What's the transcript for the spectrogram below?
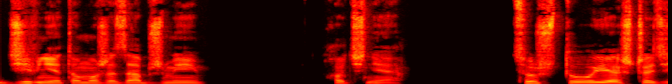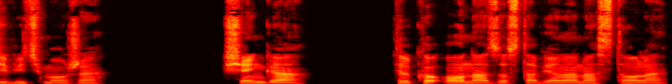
Dziwnie to może zabrzmi, choć nie. Cóż tu jeszcze dziwić może? Księga? Tylko ona zostawiona na stole.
